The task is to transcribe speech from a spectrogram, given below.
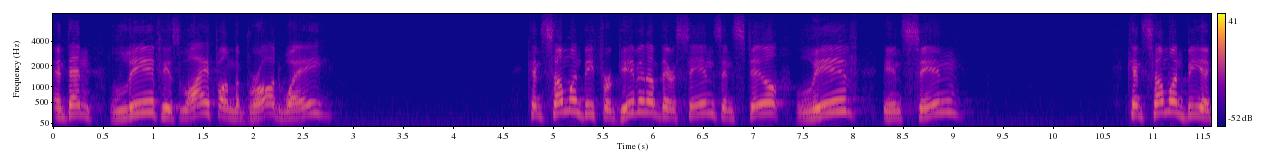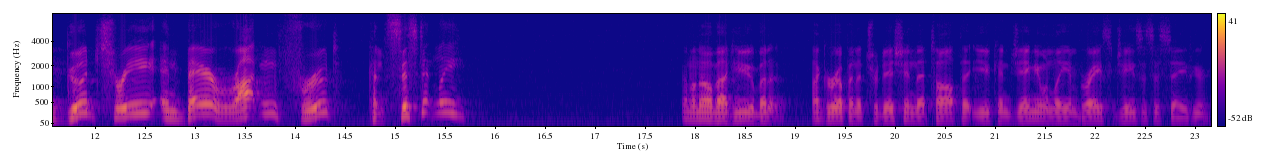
and then live his life on the broad way? Can someone be forgiven of their sins and still live in sin? Can someone be a good tree and bear rotten fruit consistently? I don't know about you, but I grew up in a tradition that taught that you can genuinely embrace Jesus as Savior.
